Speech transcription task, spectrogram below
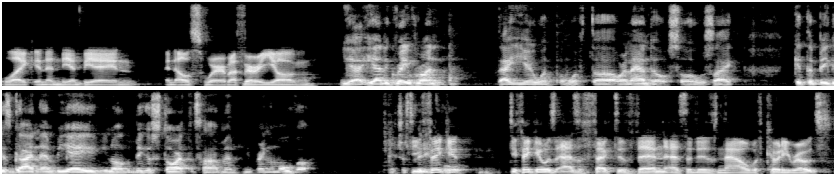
like in, in the NBA and and elsewhere, but very young yeah, he had a great run that year with with uh, Orlando. So it was like get the biggest guy in the NBA, you know, the biggest star at the time, and you bring him over. Do you think cool. it? Do you think it was as effective then as it is now with Cody Rhodes?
